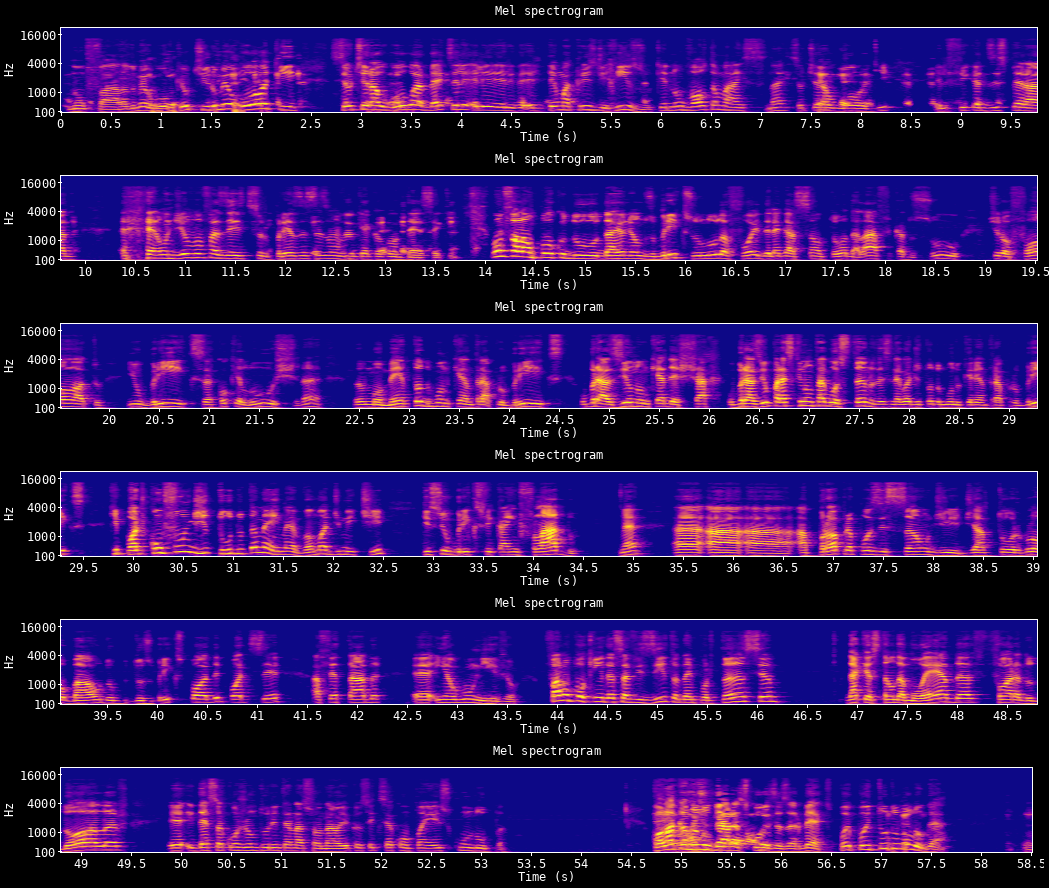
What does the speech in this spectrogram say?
Não fala do meu gorro, porque eu tiro o meu gorro aqui. Se eu tirar o gorro, o Arbex ele, ele, ele, ele tem uma crise de riso que ele não volta mais, né? Se eu tirar o gorro aqui, ele fica desesperado. um dia eu vou fazer isso de surpresa, vocês vão ver o que é que acontece aqui. Vamos falar um pouco do, da reunião dos BRICS. O Lula foi, delegação toda lá, África do Sul, tirou foto, e o BRICS, a coqueluche, né? No momento, todo mundo quer entrar para o BRICS, o Brasil não quer deixar. O Brasil parece que não está gostando desse negócio de todo mundo querer entrar para o BRICS, que pode confundir tudo também, né? Vamos admitir que se o BRICS ficar inflado, né? A, a, a própria posição de, de ator global do, dos BRICS pode, pode ser afetada é, em algum nível. Fala um pouquinho dessa visita, da importância, da questão da moeda fora do dólar é, e dessa conjuntura internacional aí, que eu sei que você acompanha isso com lupa. Coloca é, no lugar que... as coisas, Arbex. Põe, põe tudo no lugar.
